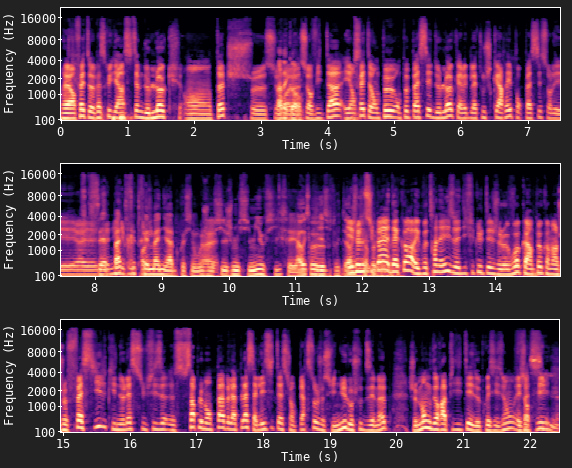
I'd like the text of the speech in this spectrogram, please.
Ouais, en fait, euh, parce qu'il y a un système de lock en touch euh, sur, Ah, euh, sur Vita, et en fait, on peut, on peut passer de lock avec la touche carré pour passer sur les, euh, les ennemis les très plus très proches. maniable quoi. Sinon moi je, Ouais. me suis- je m'y suis mis aussi. C'est Ah un oui, peu. sur Twitter. Et je ne suis pas le- d'accord avec votre analyse de la difficulté. Je le vois comme un peu comme un jeu facile qui ne laisse suffis- simplement pas la place à l'hésitation. Perso, je suis nul au shoot 'em up. Je manque de rapidité et de précision. Et j'anticipe, Facile.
